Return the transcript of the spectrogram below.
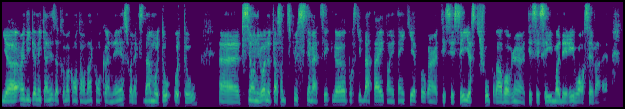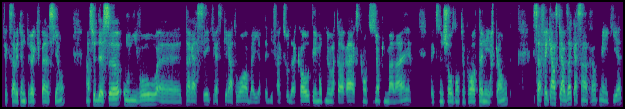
Il y a un des pires mécanismes de trauma contondant qu'on connaît, soit l'accident moto-auto. Euh, puis si on y va de façon un petit peu systématique, là, pour ce qui est de la tête, on est inquiet pour un TCC. Il y a ce qu'il faut pour avoir eu un TCC modéré, voire sévère. Fait que ça va être une préoccupation. Ensuite de ça, au niveau euh, thoracique, respiratoire, ben, il y a peut-être des fractures de côte, hémopneumothorax, contusion pulmonaire. c'est une chose dont il va falloir tenir compte. Sa fréquence cardiaque à 130 m'inquiète.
